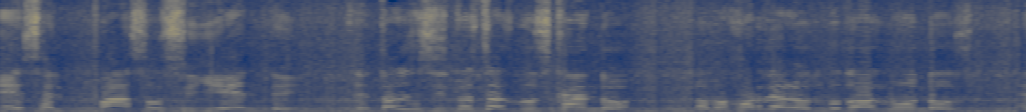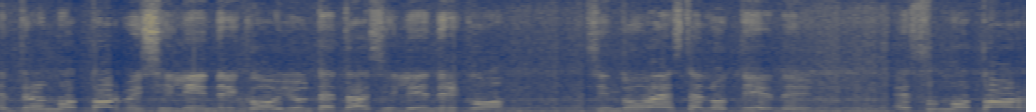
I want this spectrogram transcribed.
es el paso siguiente. Entonces, si tú estás buscando lo mejor de los dos mundos, entre un motor bicilíndrico y un tetracilíndrico, sin duda este lo tiene. Es un motor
